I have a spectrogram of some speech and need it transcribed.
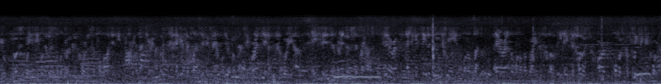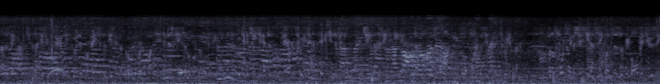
you most ways able to look at concordance of phylogeny between bacteria. And I guess the classic example here from Nancy data, where you have aphids and rhinos and you can see the two trees, one on the left of the parent one on the right of In this case, it over which you can see you can just compare between individual genes and sequences, and between them. But unfortunately, the 16S sequences that we've all been using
